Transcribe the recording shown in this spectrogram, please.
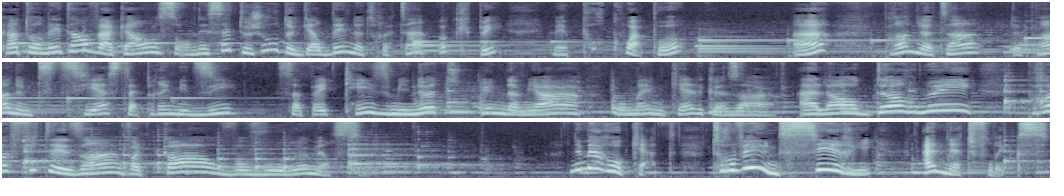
Quand on est en vacances, on essaie toujours de garder notre temps occupé, mais pourquoi pas? Hein? Prendre le temps de prendre une petite sieste l'après-midi, ça peut être 15 minutes, une demi-heure ou même quelques heures. Alors dormez, profitez-en, votre corps va vous remercier. Numéro 4. Trouvez une série à Netflix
